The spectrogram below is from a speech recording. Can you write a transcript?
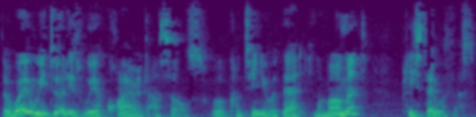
The way we do it is we acquire it ourselves. We'll continue with that in a moment. Please stay with us.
